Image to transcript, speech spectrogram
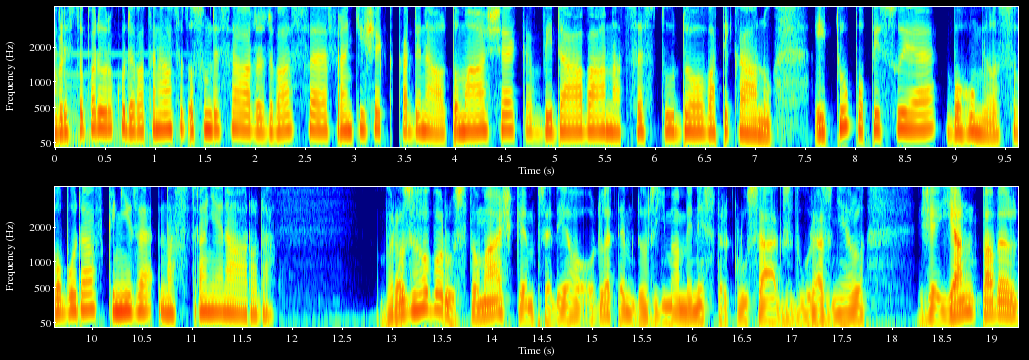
V listopadu roku 1982 se František kardinál Tomášek vydává na cestu do Vatikánu. I tu popisuje Bohumil Svoboda v knize Na straně národa. V rozhovoru s Tomáškem před jeho odletem do Říma ministr Klusák zdůraznil, že Jan Pavel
